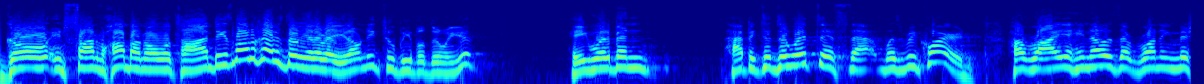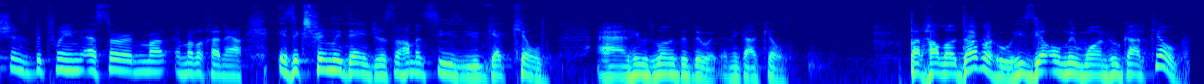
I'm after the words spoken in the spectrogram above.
go in front of Haman all the time because Mordechai was doing it already. You don't need two people doing it. He would have been happy to do it if that was required. Haraya, he knows that running missions between Esther and Mordechai now is extremely dangerous. The Haman sees you get killed, and he was willing to do it, and he got killed. But Haladavahu, he's the only one who got killed.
